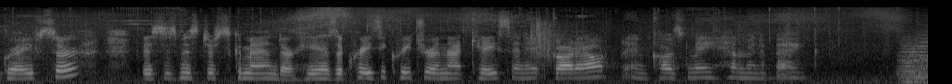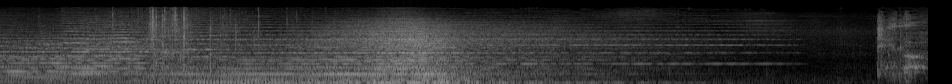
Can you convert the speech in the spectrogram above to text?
Mr. Graves, sir, this is Mr. Scamander. He has a crazy creature in that case, and it got out and caused mayhem in a bank. Tina.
